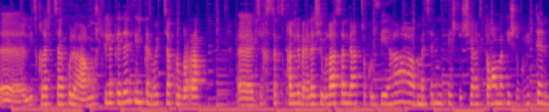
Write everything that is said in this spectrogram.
آه اللي تقدر تاكلها. مشكلة كذلك ملي كتبغي تاكل برا. آه تيخصك تقلب على شي بلاصة اللي غتاكل فيها مثلا ما فيهاش شي restaurant ما فيهش الجلوتين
